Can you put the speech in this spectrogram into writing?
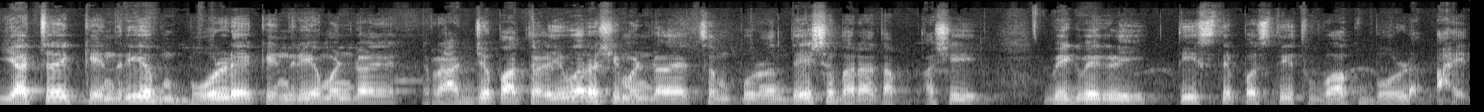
याचं एक केंद्रीय बोर्ड आहे केंद्रीय मंडळ आहे राज्य पातळीवर अशी मंडळं आहेत संपूर्ण देशभरात आप- अशी वेगवेगळी तीस ते पस्तीस वर्क बोर्ड आहेत.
